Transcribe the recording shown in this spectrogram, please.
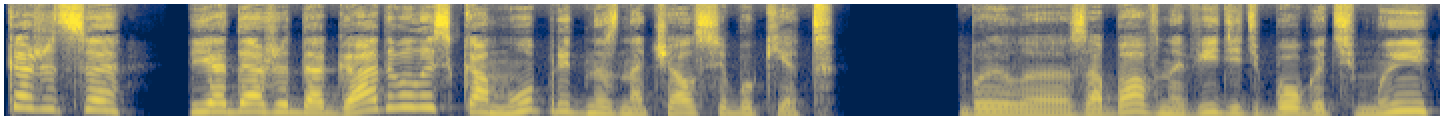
Кажется, я даже догадывалась, кому предназначался букет. Было забавно видеть бога тьмы,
